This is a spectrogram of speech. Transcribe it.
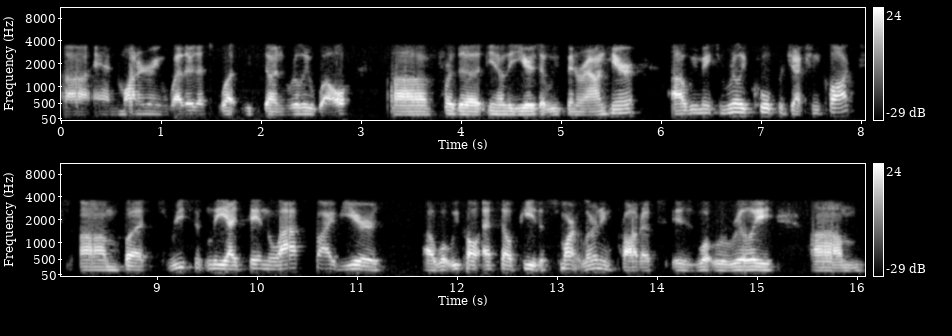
uh, and monitoring weather. That's what we've done really well uh, for the you know the years that we've been around here. Uh, we make some really cool projection clocks, um, but recently, I'd say in the last five years, uh, what we call SLP, the smart learning products, is what we're really um,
